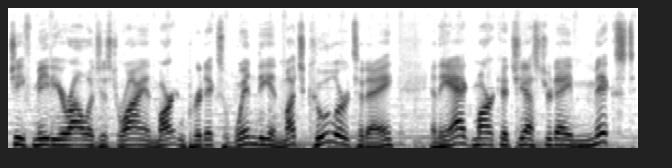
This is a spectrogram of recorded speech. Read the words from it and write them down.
Chief Meteorologist Ryan Martin predicts windy and much cooler today. And the ag markets yesterday mixed.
